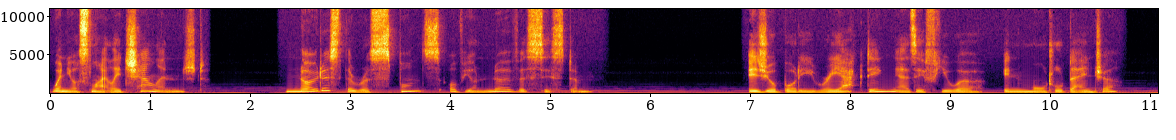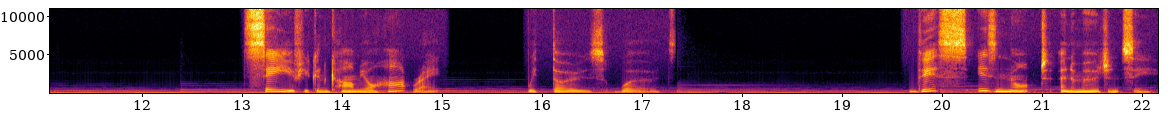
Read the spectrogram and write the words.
When you're slightly challenged, notice the response of your nervous system. Is your body reacting as if you were in mortal danger? See if you can calm your heart rate with those words. This is not an emergency.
